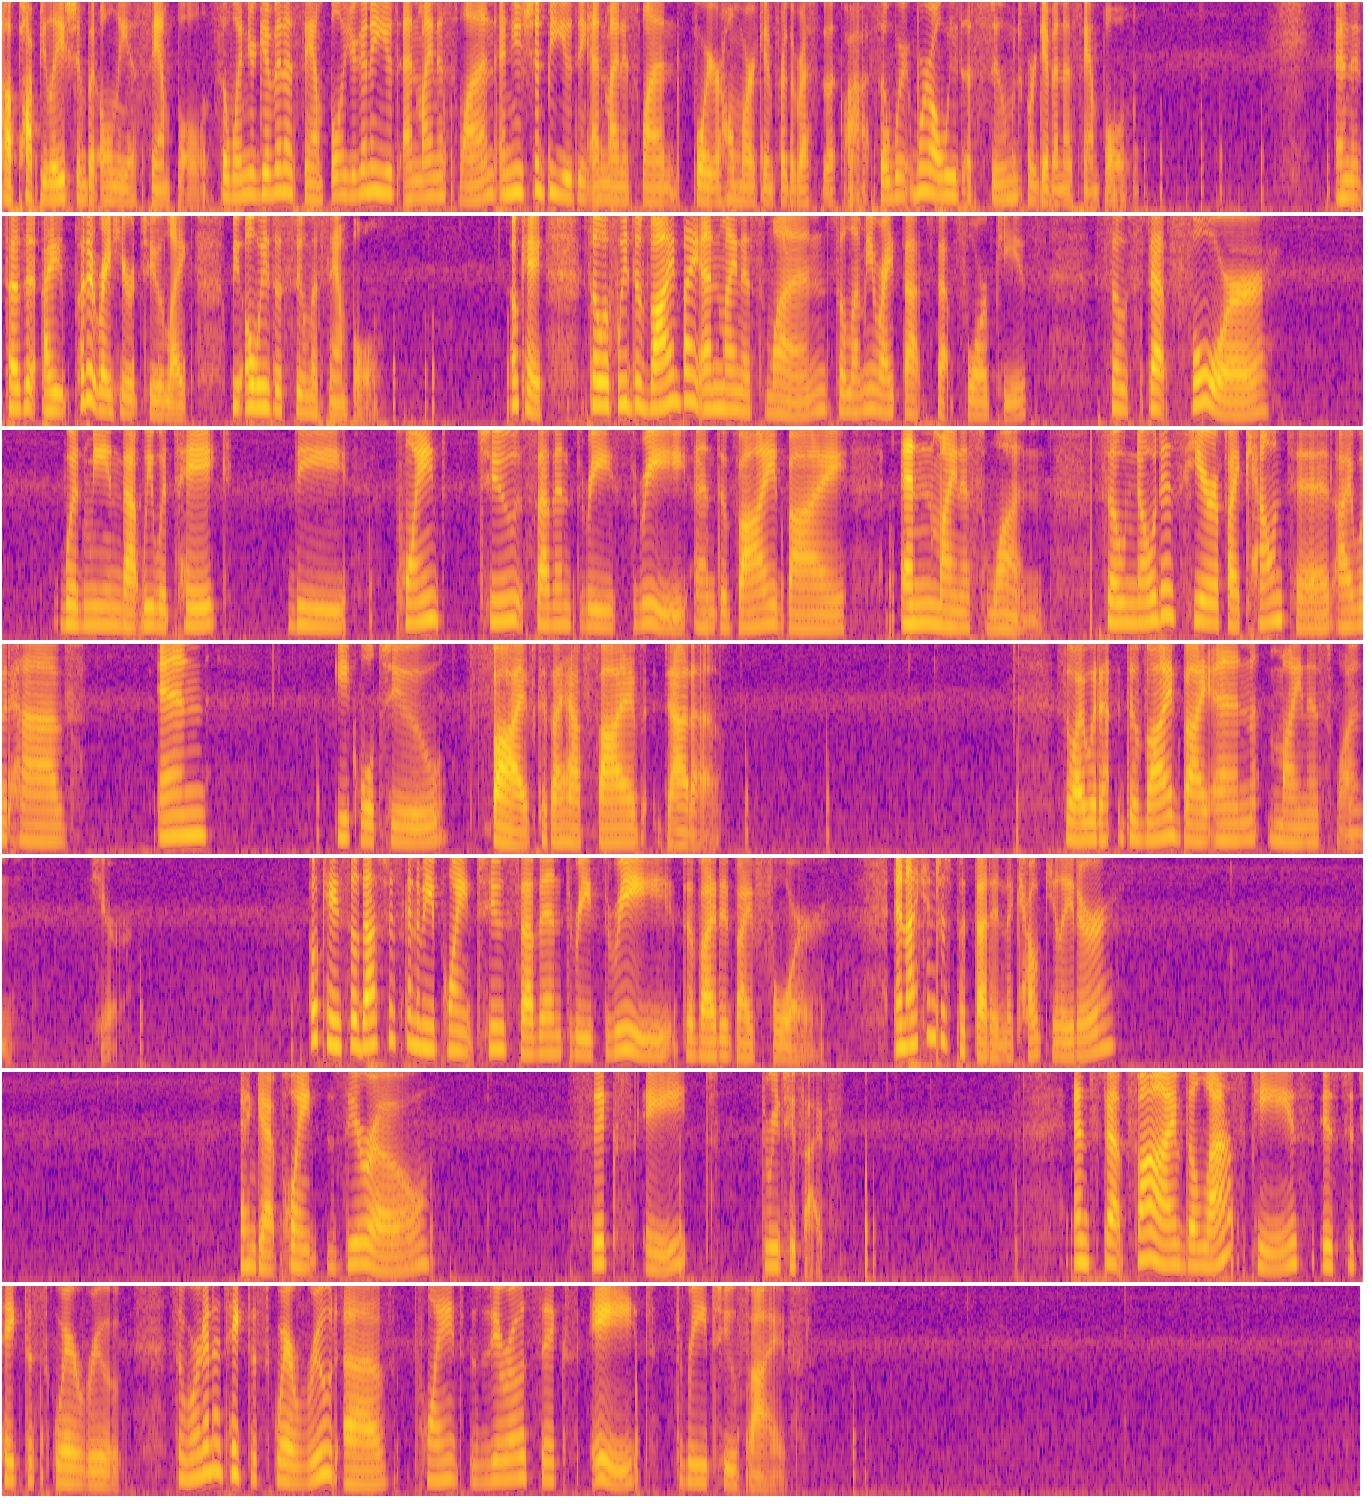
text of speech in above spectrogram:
a population but only a sample. So when you're given a sample, you're going to use n minus 1 and you should be using n minus 1 for your homework and for the rest of the class. So we're, we're always assumed we're given a sample. And it says it, I put it right here too, like we always assume a sample. Okay, so if we divide by n minus 1, so let me write that step 4 piece. So step 4 would mean that we would take the 0.2733 and divide by n minus 1. So notice here if I counted, I would have n equal to 5 because I have 5 data. So I would divide by n minus 1 here. Okay, so that's just going to be 0.2733 divided by 4. And I can just put that in the calculator. And get 0.068325. And step 5, the last piece, is to take the square root. So we're going to take the square root of 0.068325.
